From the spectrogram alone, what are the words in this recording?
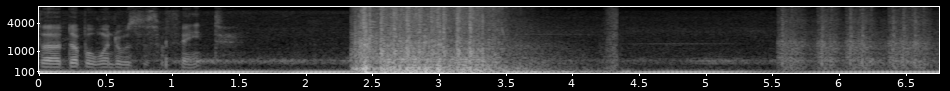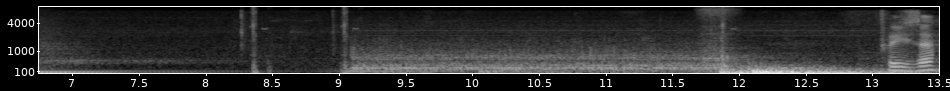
The double window was just a feint. Freezer.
